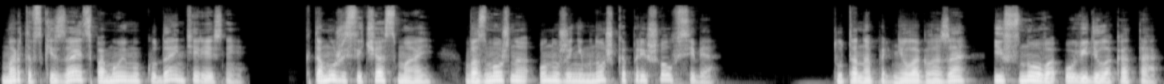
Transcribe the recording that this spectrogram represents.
«Мартовский заяц, по-моему, куда интереснее. К тому же сейчас май, возможно, он уже немножко пришел в себя». Тут она подняла глаза и снова увидела кота.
